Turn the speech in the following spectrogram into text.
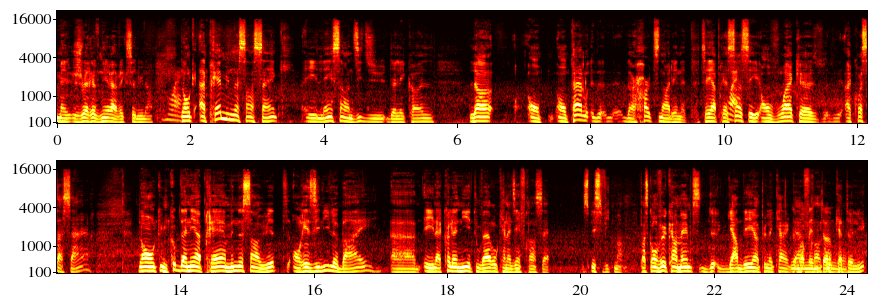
mais je vais revenir avec celui-là. ouais. Donc, après 1905 et l'incendie de l'école, là, on, the, the heart's not in it. Tu sais, après ça, c'est, on voit que, à quoi ça sert. Donc, une couple d'années après, en 1908, on résilie le bail euh, et la colonie est ouverte aux Canadiens français, spécifiquement. Parce qu'on veut quand même de- garder un peu le caractère franco-catholique.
